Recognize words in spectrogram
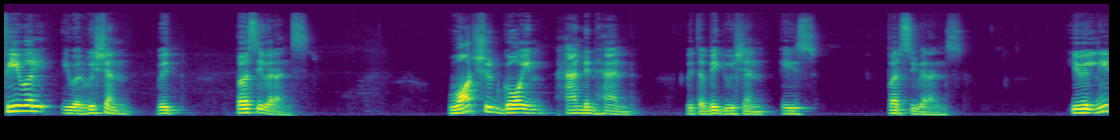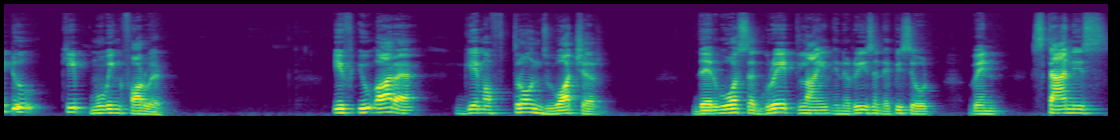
fuel your vision with perseverance. What should go in hand in hand with a big vision is perseverance. You will need to keep moving forward. If you are a Game of Thrones watcher, there was a great line in a recent episode when Stannis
